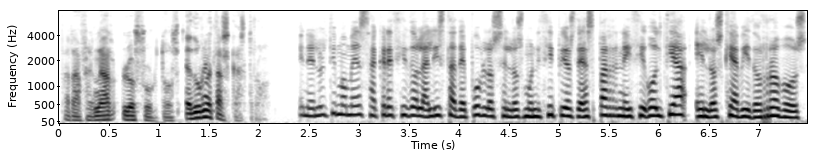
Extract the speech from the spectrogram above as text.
para frenar los hurtos. Edurne Castro. En el último mes ha crecido la lista de pueblos en los municipios de Asparne y Cigoltia en los que ha habido robos.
